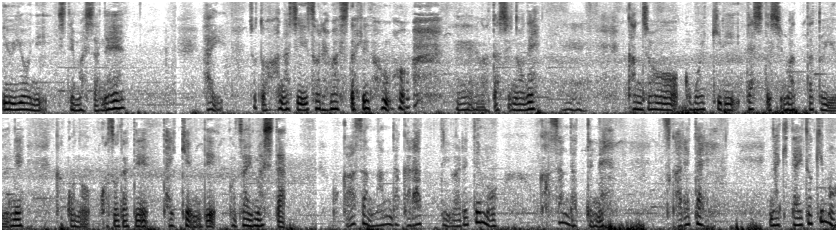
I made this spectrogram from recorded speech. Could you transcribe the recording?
言うようにしてましたね。はい。ちょっと話それましたけども、えー、私のね、えー、感情を思いっきり出してしまったというね過去の子育て体験でございました。お母さんなんだからって言われてもお母さんだってね疲れたり泣きたい時も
